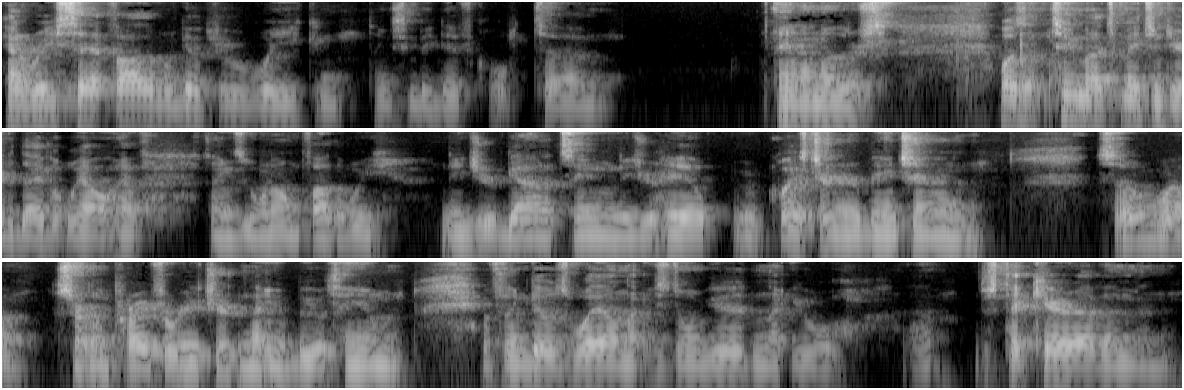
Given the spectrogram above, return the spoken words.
kind of reset, Father. We go through a week and things can be difficult. Um, and I know there's wasn't too much mentioned here today, but we all have things going on, Father. We need your guidance and we need your help. We request your intervention. And so uh, certainly pray for Richard and that you'll be with him. And everything goes well and that he's doing good and that you will uh, just take care of him and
